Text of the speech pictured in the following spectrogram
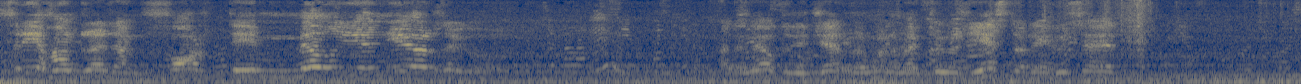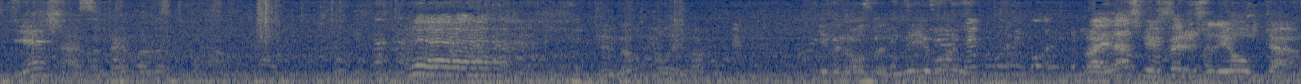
340 million years ago. And an elderly gentleman, one of my tours yesterday, who said, Yes, I remember it. Do not believe it. Even older than me was. Right, that's me finished with the old town.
